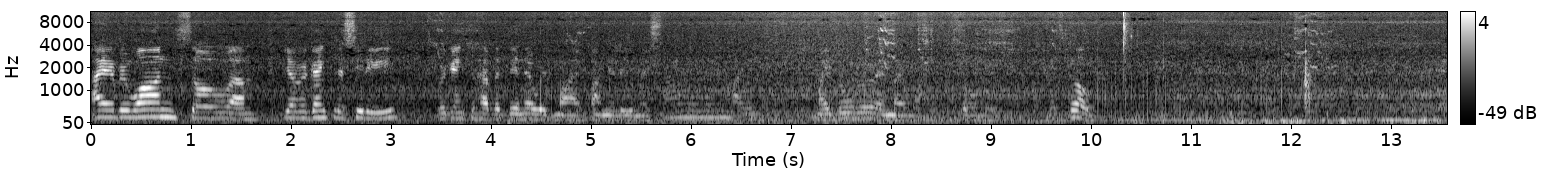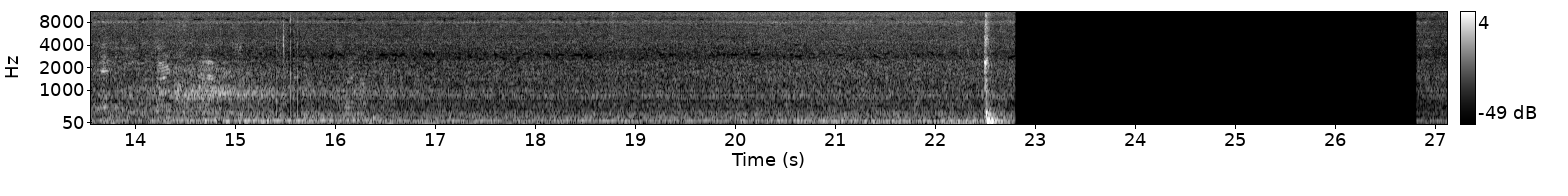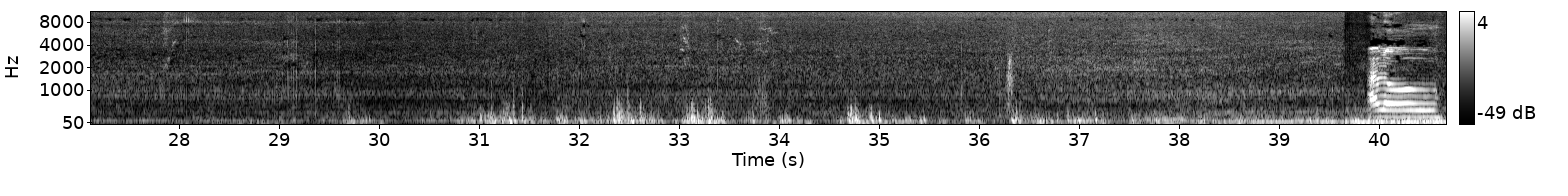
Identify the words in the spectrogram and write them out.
Hi everyone. So um, yeah, we're going to the city. We're going to have a dinner with my family, my son, my my daughter, and my wife. So let's go. Hello.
